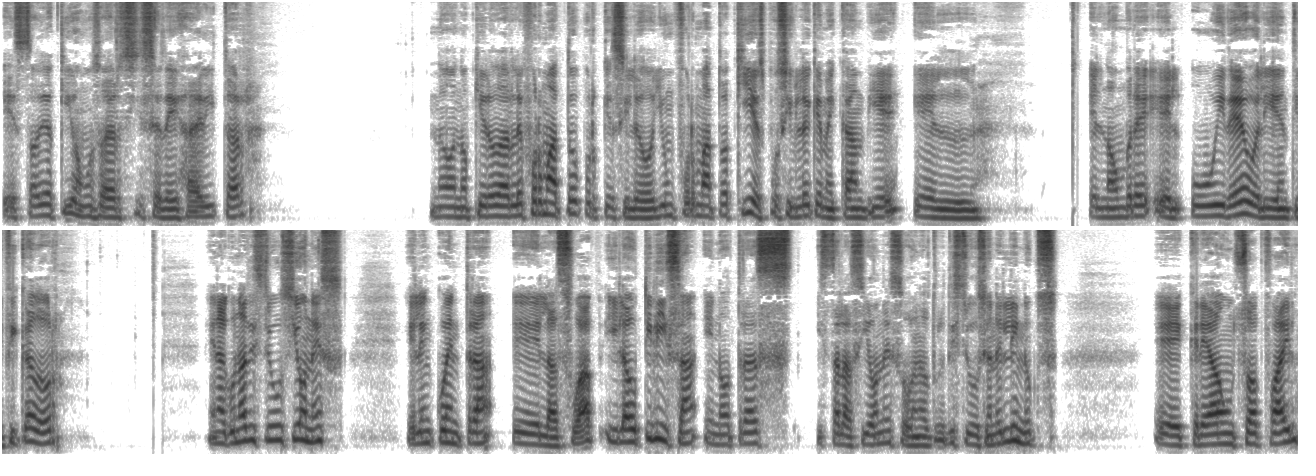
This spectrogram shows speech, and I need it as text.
Esta de aquí, vamos a ver si se deja editar. No, no quiero darle formato porque si le doy un formato aquí es posible que me cambie el, el nombre, el UID o el identificador. En algunas distribuciones él encuentra eh, la swap y la utiliza en otras instalaciones o en otras distribuciones Linux. Eh, crea un swap file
